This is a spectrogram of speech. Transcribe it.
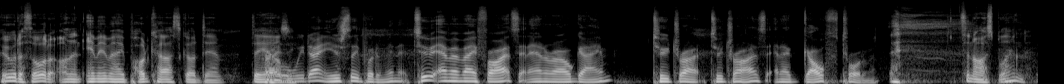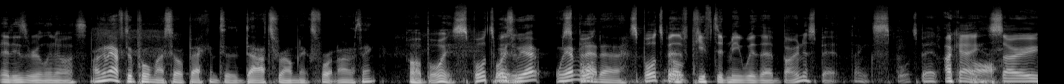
Who would have thought it on an MMA podcast? Goddamn, Well, we don't usually put them in there. Two MMA fights, an NRL game, two try two tries, and a golf tournament. It's a nice blend. It is really nice. I'm going to have to pull myself back into the darts realm next fortnight, I think. Oh, boys, sports Boys, we, have, we haven't had a. Sportsbet. have gifted me with a bonus bet. Thanks, Sportsbet. Okay, Oh. so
